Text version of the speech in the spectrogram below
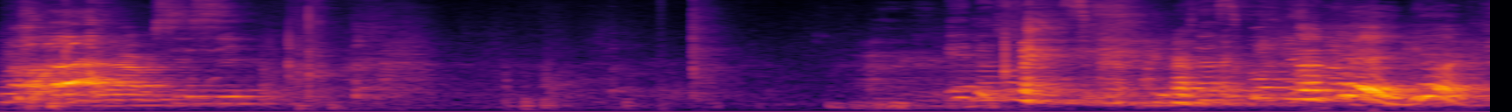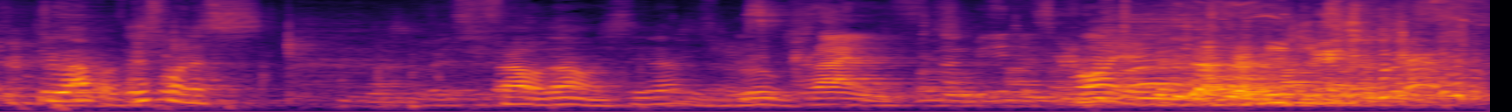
Yeah, sisi. Eh, that one is- just focus. Okay, good. Two apples. This one is fell down. You see that? It's bruised. Crying. Can be eaten. Crying.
